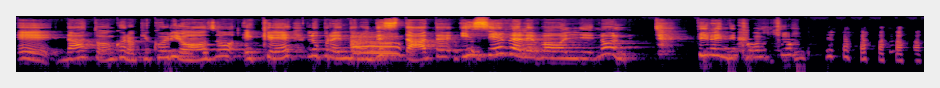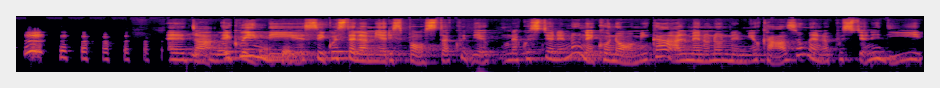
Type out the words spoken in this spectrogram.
e dato ancora più curioso è che lo prendono d'estate insieme alle mogli, non ti rendi conto? Eh già, e quindi sì, questa è la mia risposta. Quindi è una questione non economica, almeno non nel mio caso, ma è una questione di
